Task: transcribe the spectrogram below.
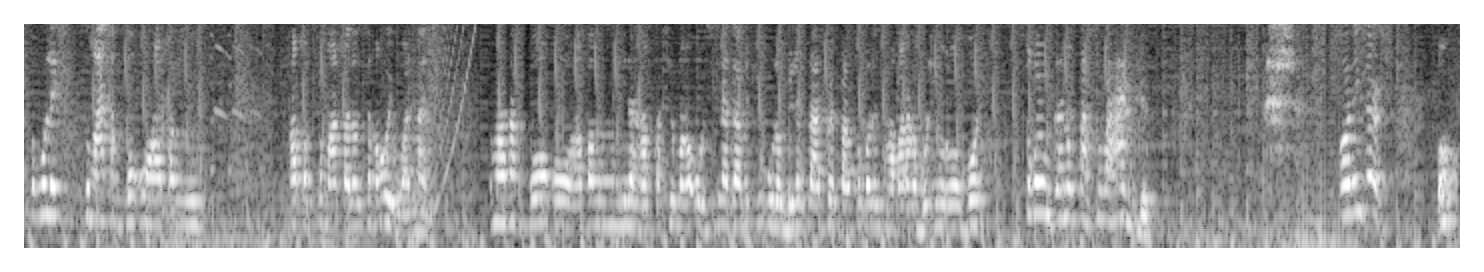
Gusto ko like, tumatakbo ko habang habang tumatalon sa mga, uy, one man. Tumatakbo ako habang hinahampas yung mga ulo. Ginagamit yung ulo bilang platform para tumalon ha, para habulin yung robot. Gusto ko yung ganong kaswag. Oh, sir. Oh.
